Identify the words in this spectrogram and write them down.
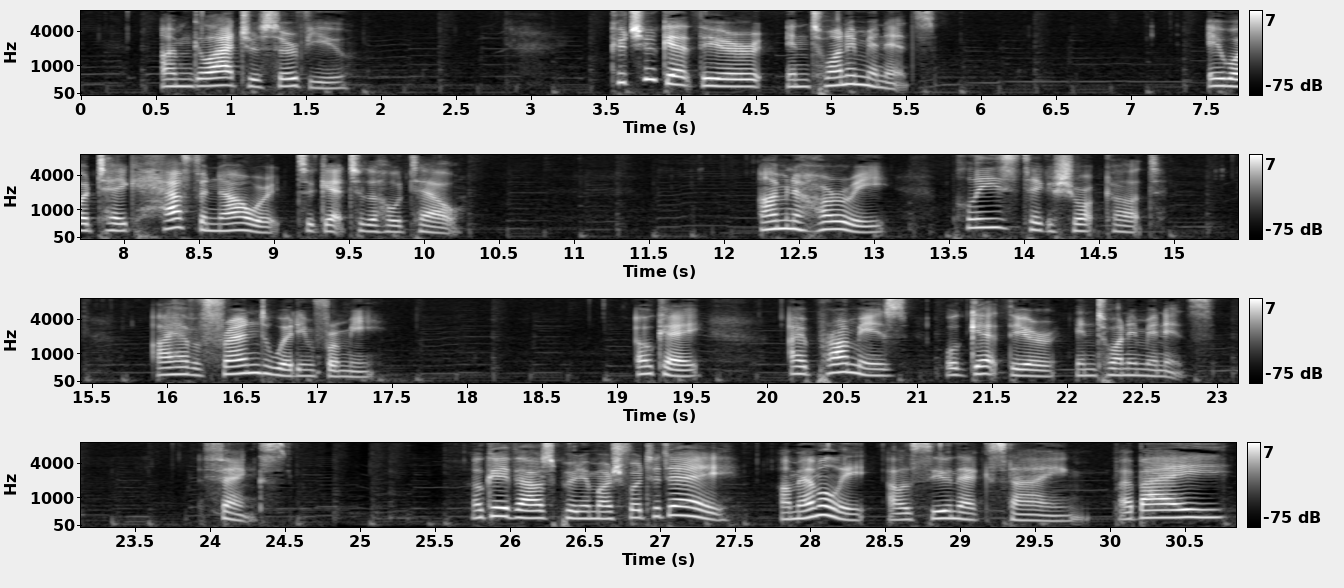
I'm glad to serve you. Could you get there in 20 minutes? It will take half an hour to get to the hotel. I'm in a hurry. Please take a shortcut. I have a friend waiting for me. Okay, I promise we'll get there in 20 minutes. Thanks. Okay, that's pretty much for today. I'm Emily. I'll see you next time. 拜拜。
